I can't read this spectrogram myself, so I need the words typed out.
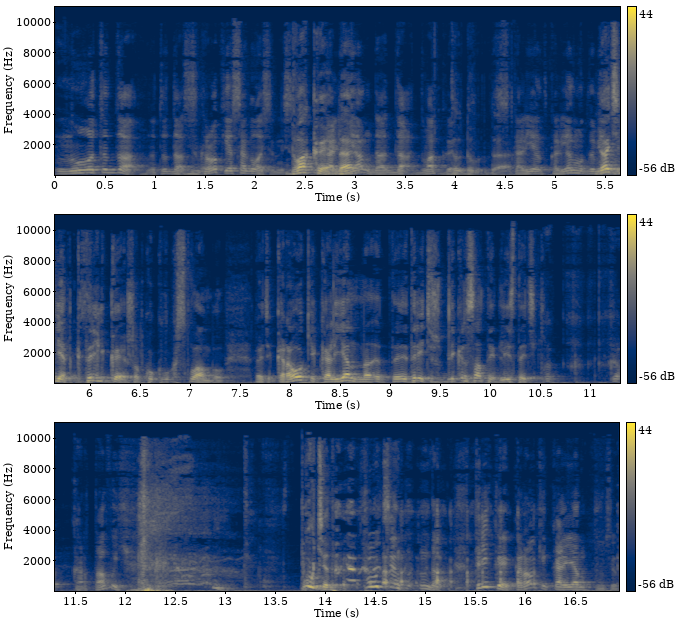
Ну, это да, это да, с караоке я согласен. Если Два К, да? Кальян, да, да, два К. Д- д- да. С Кальян, кальян вот Давайте нет, 3К, чтобы куклукс-клан был. Давайте, караоке, кальян, это третье, чтобы для красоты, для эстетики. Картавый? Путин. Путин, да. Три К, караоке, кальян, Путин.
